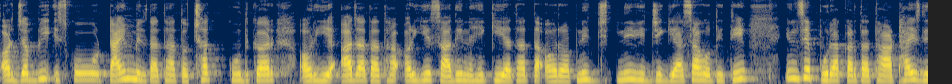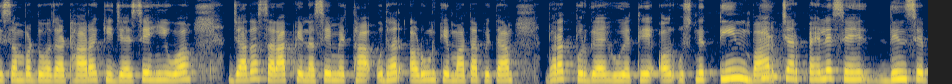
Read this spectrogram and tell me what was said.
और जब भी इसको टाइम मिलता था तो छत कूद कर और ये आ जाता था और ये शादी नहीं किया था और अपनी जितनी भी जिज्ञासा होती थी, इनसे पूरा करता था। अट्ठाईस दिसंबर दो हज़ार अठारह की जैसे ही वह ज़्यादा शराब के नशे में था, उधर अरुण के माता पिता भरतपुर गए हुए थे और उसने तीन बार बार चार पहले से दिन से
